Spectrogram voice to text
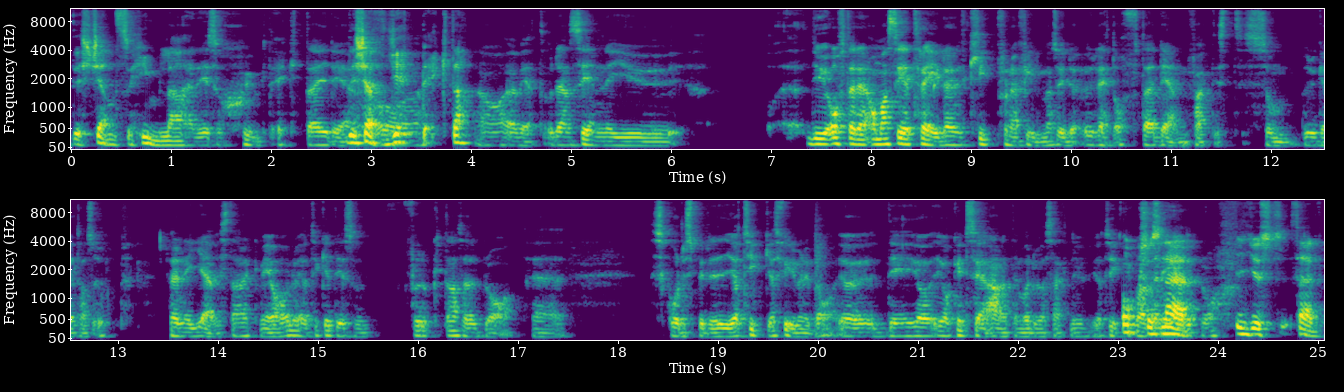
det känns så himla... Det är så sjukt äkta i det. Det känns Och- jätteäkta. Ja, jag vet. Och den scenen är ju... Det är ju ofta den, om man ser trailer, ett klipp från den här filmen så är det rätt ofta den faktiskt som brukar tas upp. För den är jävligt stark. Men jag håller jag tycker att det är så fruktansvärt bra eh, skådespeleri. Jag tycker att filmen är bra. Jag, det, jag, jag kan inte säga annat än vad du har sagt nu. Jag tycker Också bara att den är bra. I just så här,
